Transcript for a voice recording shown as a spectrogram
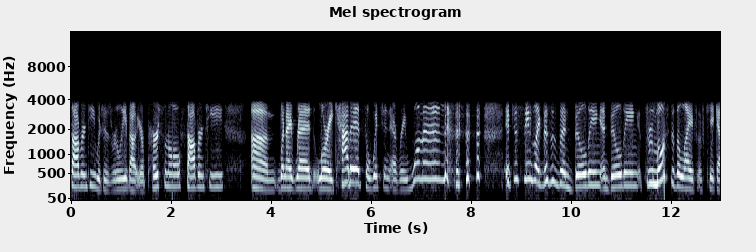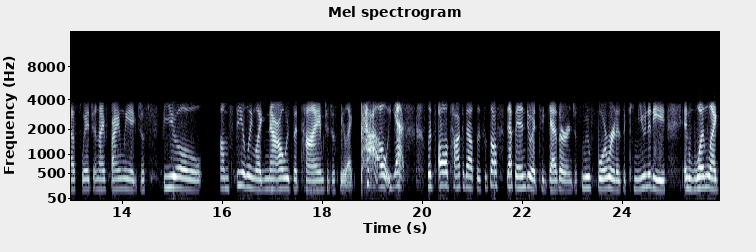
sovereignty, which is really about your personal sovereignty. Um, when I read Laurie Cabot's A Witch in Every Woman, it just seems like this has been building and building through most of the life of Kick Ass Witch, and I finally just feel I'm feeling like now is the time to just be like, pow, yes, let's all talk about this. Let's all step into it together and just move forward as a community in one like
